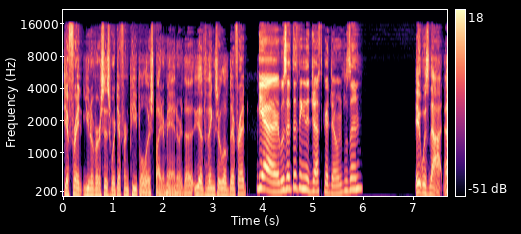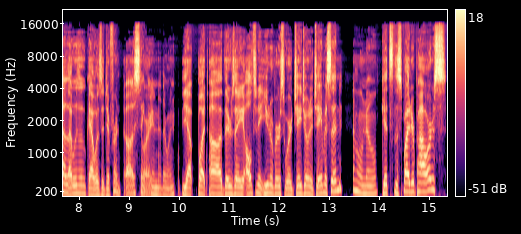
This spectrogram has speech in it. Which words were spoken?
different universes where different people or Spider Man or the, the other things are a little different. Yeah, was that the thing that Jessica Jones was in? It was not. Oh, that was okay. That was a different uh, story. another one. Yep. But uh, there's a alternate universe where J. Jonah Jameson Oh no. gets the spider powers,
